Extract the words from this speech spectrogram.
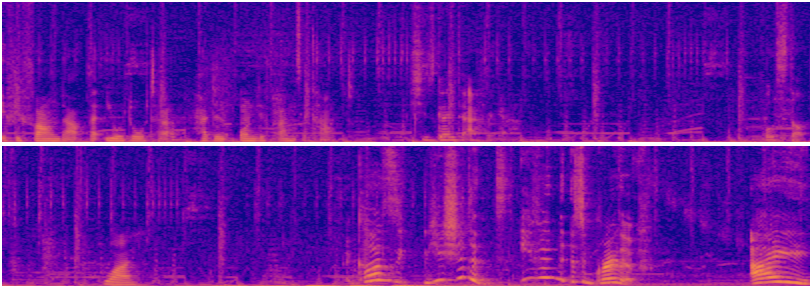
if you found out that your daughter had an OnlyFans account? She's going to Africa. Full stop. Why? Because you shouldn't. Even as a grown up. I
